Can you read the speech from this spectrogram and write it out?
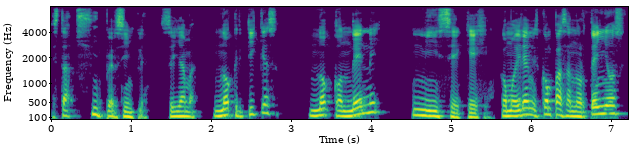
está súper simple. Se llama no critiques, no condene ni se queje. Como dirían mis compas norteños,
